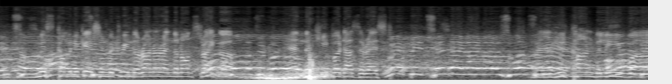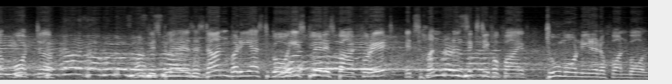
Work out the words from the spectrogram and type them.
It's a miscommunication between the runner and the non-striker. And the keeper does the rest. Well, he can't believe uh, what uh, one of his players has done, but he has to go. He's played his part for eight. It's 160 for five. Two more needed of one ball.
